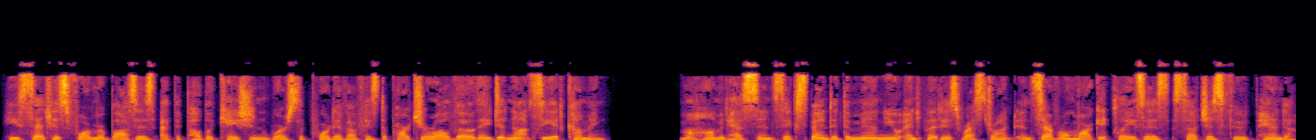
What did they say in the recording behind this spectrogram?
He said his former bosses at the publication were supportive of his departure although they did not see it coming. Muhammed has since expanded the menu and put his restaurant in several marketplaces such as Food Panda.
